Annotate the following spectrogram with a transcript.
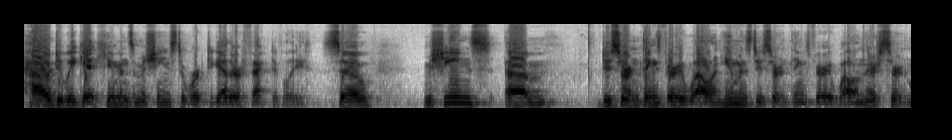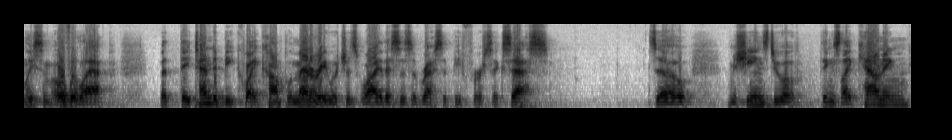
how do we get humans and machines to work together effectively? So, machines um, do certain things very well, and humans do certain things very well, and there's certainly some overlap, but they tend to be quite complementary, which is why this is a recipe for success. So, machines do uh, things like counting,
